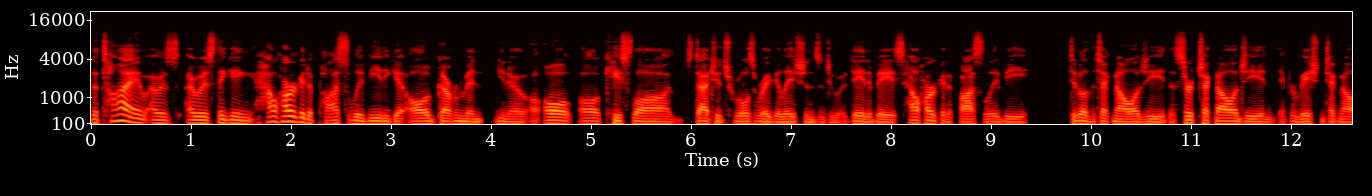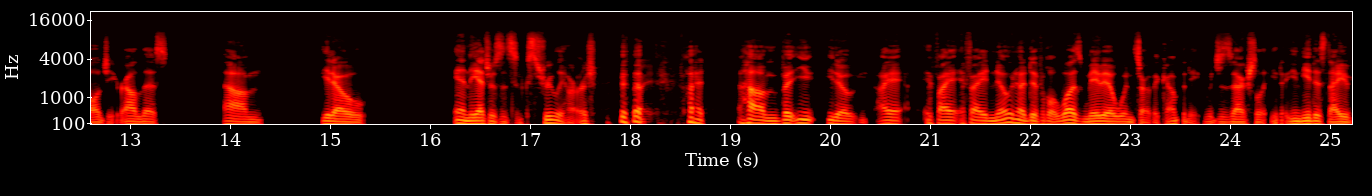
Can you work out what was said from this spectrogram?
the time, I was I was thinking, how hard could it possibly be to get all government, you know, all all case law, statutes, rules, and regulations into a database? How hard could it possibly be to build the technology, the search technology and information technology around this. Um, you know, and the answer is it's extremely hard. Right. but um, but you you know, I if I if I had known how difficult it was, maybe I wouldn't start the company, which is actually you know you need this naive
